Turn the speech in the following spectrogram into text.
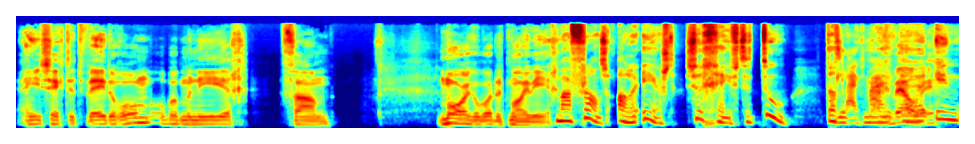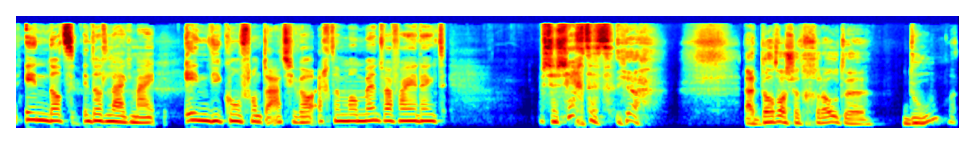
En je zegt het wederom op een manier van morgen wordt het mooi weer. Maar Frans, allereerst, ze geeft het toe. Dat lijkt mij, ja, uh, in, in dat, dat lijkt mij in die confrontatie wel echt een moment waarvan je denkt, ze zegt het. Ja, ja dat was het grote doel uh,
